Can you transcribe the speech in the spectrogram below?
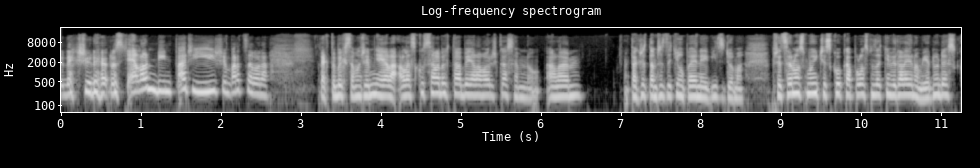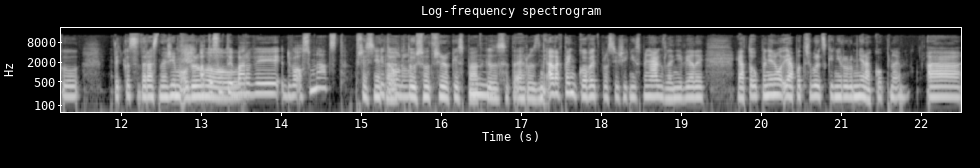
kde všude, prostě Londýn, Paříž, Barcelona. Tak to bych samozřejmě jela, ale zkusila bych to, aby jela Maruška se mnou. Ale takže tam se cítím úplně nejvíc doma. Přece jenom s mojí českou kapelou jsme zatím vydali jenom jednu desku, teď se teda snažím o druhou. A to jsou ty barvy 2018? Přesně je tak, to, ono? to už jsou tři roky zpátky, hmm. zase to je hrozný. A tak ten covid, prostě všichni jsme nějak zlenivěli. Já to úplně, já potřebuji vždycky někdo do mě nakopne. A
